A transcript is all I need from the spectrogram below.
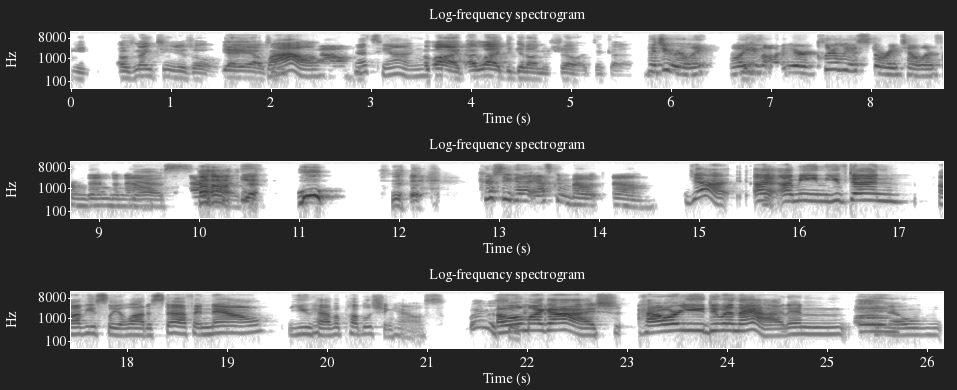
19. I was 19 years old. Yeah, yeah. I was Wow. wow. That's young. I lied. I lied to get on the show. I think I. Did you really? Well, Yeah. you've you're clearly a storyteller from then to now. Yes. All right. yeah. Woo. Chris, you gotta ask him about um Yeah. I, I mean, you've done obviously a lot of stuff, and now you have a publishing house. Oh my gosh. How are you doing that? And, Um, you know,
